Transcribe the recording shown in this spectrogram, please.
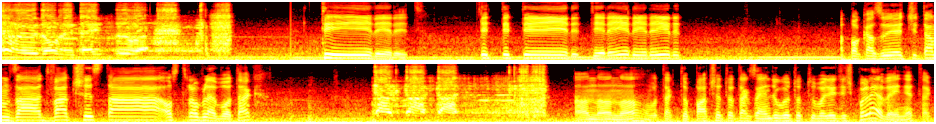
To był dobry tekst, kurwa. Tyryryt. Ty, ty, tyry, tyryryryryt. A pokazuje ci tam za 2300 ostro w lewo, tak? Tak, tak, tak. No, no, no, bo tak to patrzę, to tak za niedługo to tu będzie gdzieś po lewej, nie? Tak.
